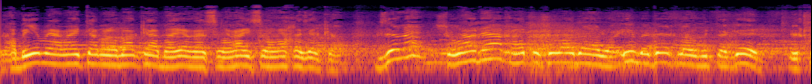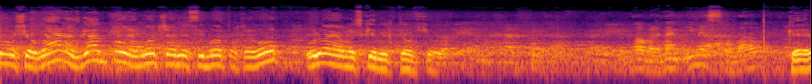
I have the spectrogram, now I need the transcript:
רבי ירמיה מה הייתה מלומר כאביי, הרי הסברה היא סברה חזקה. גזירה, שובר דעה אחת או שובר דעה לא. אם בדרך כלל הוא מתנגד לכתוב שובר, אז גם פה, למרות שהנסיבות אחרות, הוא לא היה מסכים לכתוב שובר. לא, אבל עדיין, אם יש שובר, כן.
